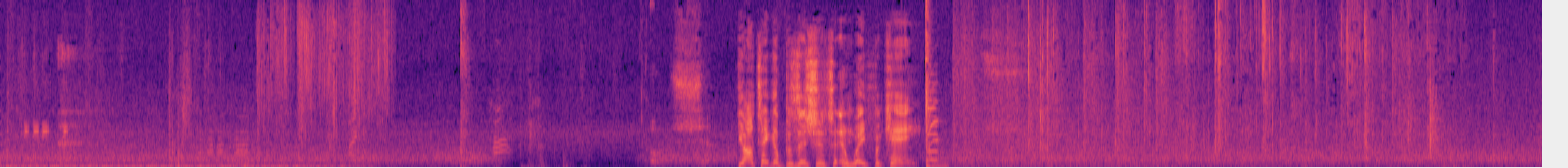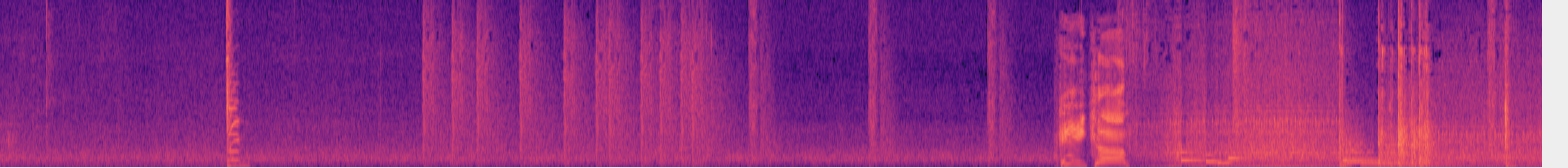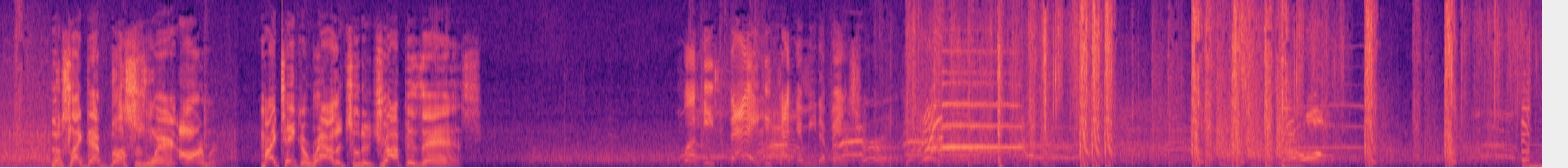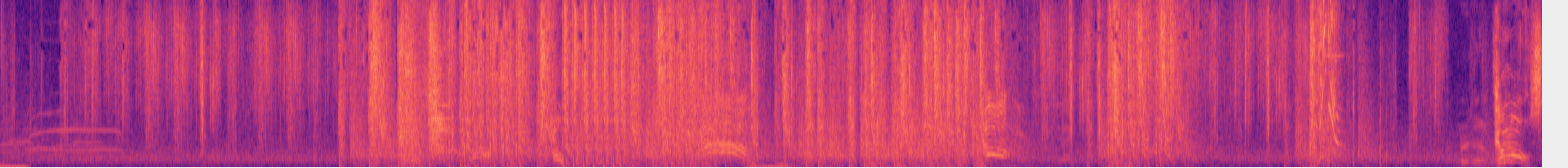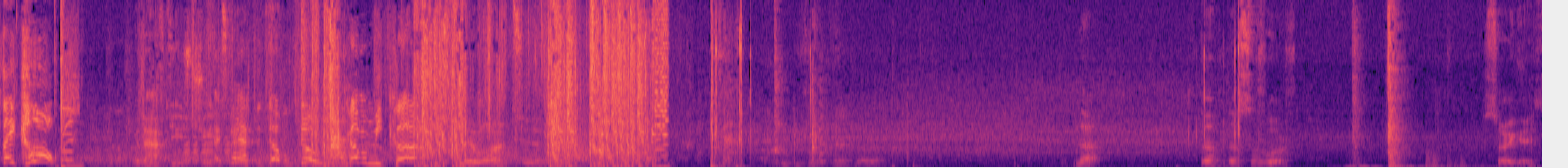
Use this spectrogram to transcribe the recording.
Oh shit. Y'all take up positions and wait for Kane. Here he come. Looks like that buster's wearing armor. Might take a round or two to drop his ass. Well, he say he's taking me to Ventura. Me, cuz. They want to. No. That, that's not work. Sorry guys.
